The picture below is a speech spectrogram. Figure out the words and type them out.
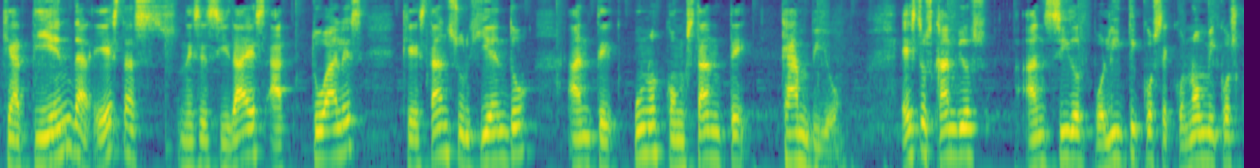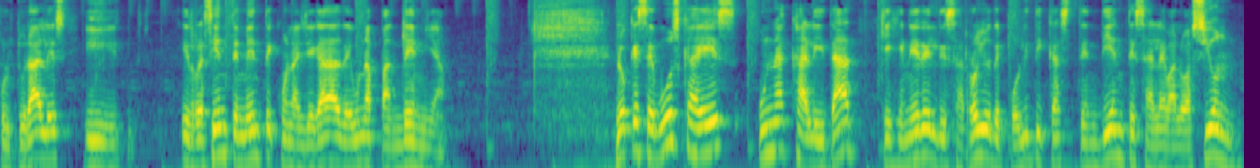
que atienda estas necesidades actuales que están surgiendo ante un constante cambio. Estos cambios han sido políticos, económicos, culturales y, recientemente con la llegada de una pandemia. Lo que se busca es una calidad que genere el desarrollo de políticas tendientes a la evaluación.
